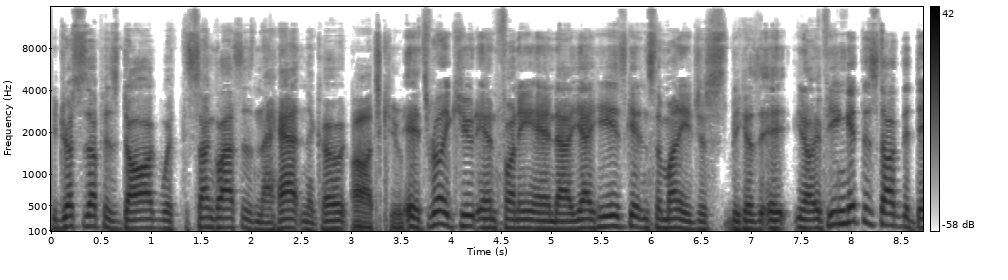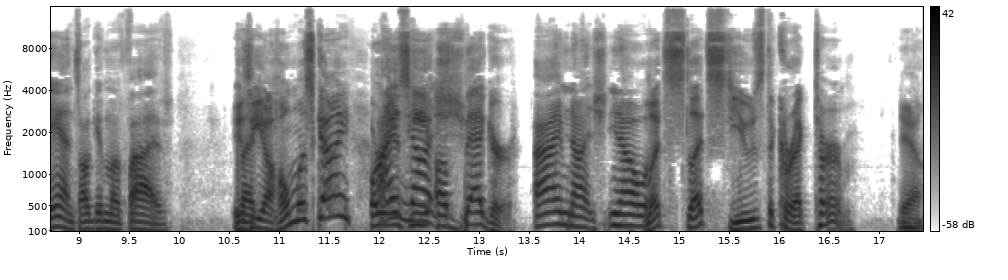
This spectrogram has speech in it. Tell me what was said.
He dresses up his dog with the sunglasses and the hat and the coat. Ah, it's cute. It's really cute and funny, and uh, yeah, he is getting some money just because it. You know, if you can get this dog to dance, I'll give him a five. Is But- he a homeless guy or I'm is he a sh- beggar? I'm not. sh- You know, Let's let's use the correct term. Yeah.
